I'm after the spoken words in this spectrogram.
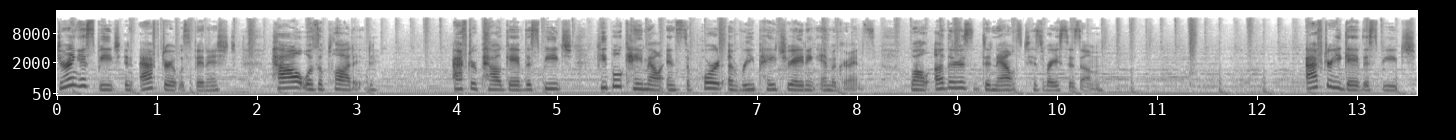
During his speech and after it was finished, Powell was applauded. After Powell gave the speech, people came out in support of repatriating immigrants, while others denounced his racism. After he gave the speech,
